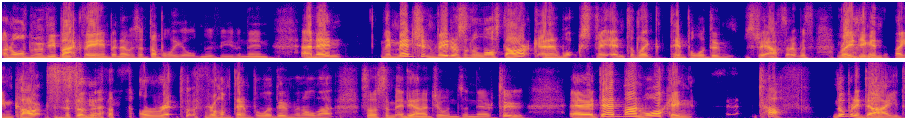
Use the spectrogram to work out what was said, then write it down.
an old movie back then but now it's a doubly old movie even then. And then they mentioned Raiders of the Lost Ark and then walk straight into like Temple of Doom straight after it with riding in the mine carts, just a, Yeah. a rip from Temple of Doom and all that. So some Indiana Jones in there too. Uh, Dead Man Walking, tough. Nobody died,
